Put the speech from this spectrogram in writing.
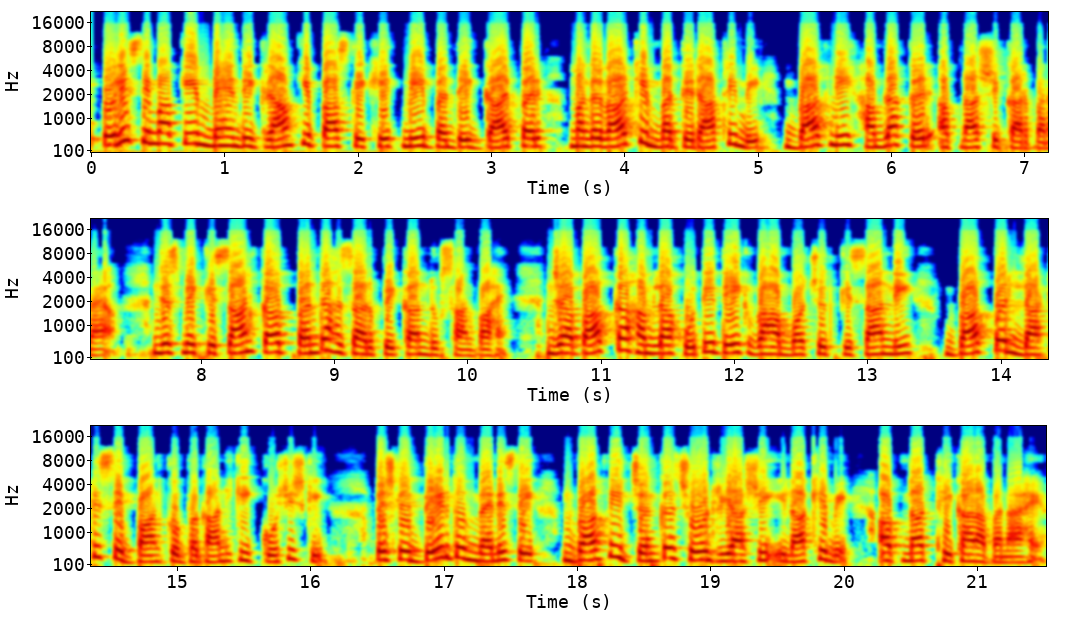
पुलिस सीमा के मेहंदी ग्राम के पास के खेत में बंदे गाय पर मंगलवार की मध्य रात्रि में बाघ ने हमला कर अपना शिकार बनाया, जिसमें किसान का पंद्रह हज़ार रूपए का नुकसान हुआ है। जहाँ बाघ का हमला होते देख वहाँ मौजूद किसान ने बाघ पर लाठी से बाँध को भगाने की कोशिश की। पिछले डेढ़ दो महीने से बाघ ने जंगल छोड़ रियाशी इलाके में अपना ठिकाना बनाया है।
